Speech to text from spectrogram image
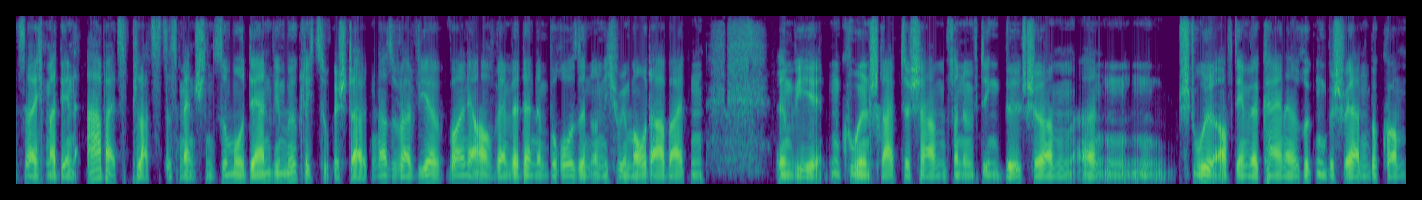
sage ich mal, den Arbeitsplatz des Menschen so modern wie möglich zu gestalten. Also weil wir wollen ja auch, wenn wir denn im Büro sind und nicht remote arbeiten, irgendwie einen coolen Schreibtisch haben, einen vernünftigen Bildschirm, äh, einen Stuhl, auf dem wir keine Rückenbeschwerden bekommen.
